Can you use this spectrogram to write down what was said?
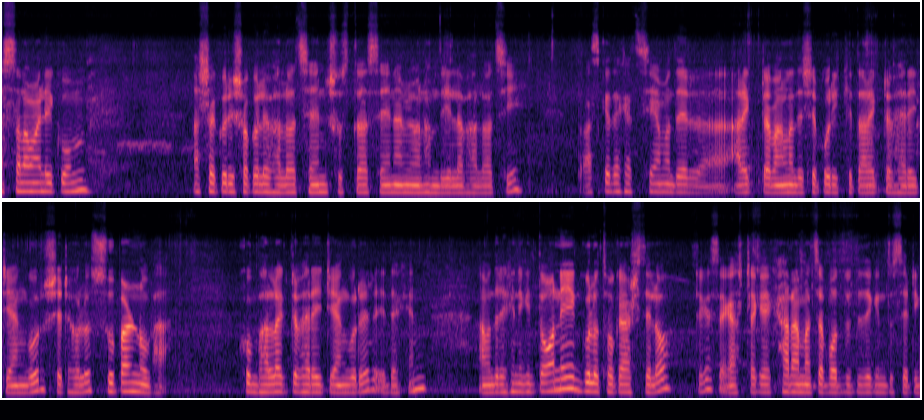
আসসালামু আলাইকুম। আশা করি সকলে ভালো আছেন, সুস্থ আছেন আমি আলহামদুলিল্লাহ ভালো আছি। তো আজকে দেখাচ্ছি আমাদের আরেকটা বাংলাদেশে পরীক্ষিত আরেকটা ভ্যারাইটি আঙ্গুর, সেটা হলো সুপারনোভা খুব ভালো একটা ভ্যারাইটি আঙ্গুরের, এই দেখেন। আমাদের এখানে কিন্তু অনেকগুলো থোকা আসছিল, ঠিক আছে? গাছটাকে খাড়া মাচা পদ্ধতিতে কিন্তু সেটিং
